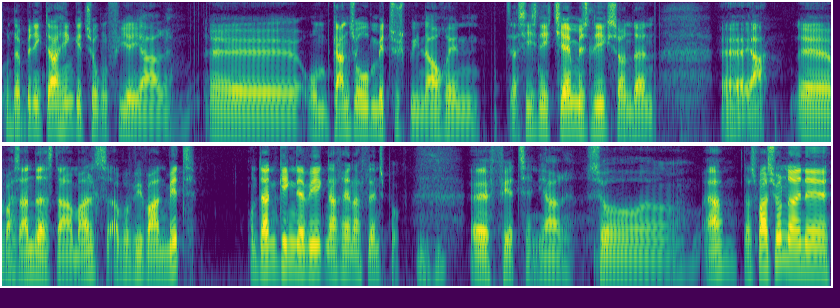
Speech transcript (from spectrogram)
Und dann bin ich da hingezogen, vier Jahre, äh, um ganz oben mitzuspielen. Auch in, das hieß nicht Champions League, sondern äh, ja, äh, was anderes damals. Aber wir waren mit. Und dann ging der Weg nachher nach Flensburg. Mhm. Äh, 14 Jahre. So, äh, ja, das war schon eine,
